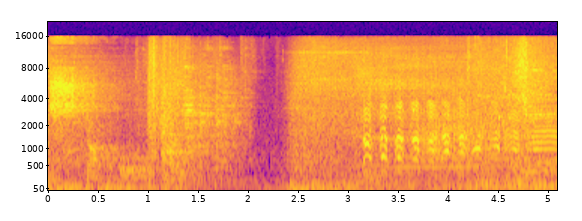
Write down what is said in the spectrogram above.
Dire's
